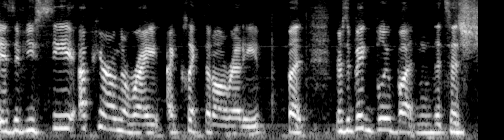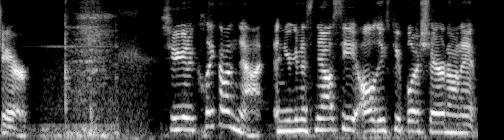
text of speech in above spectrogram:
is if you see up here on the right, I clicked it already, but there's a big blue button that says share. So, you're going to click on that and you're going to now see all these people are sharing on it.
